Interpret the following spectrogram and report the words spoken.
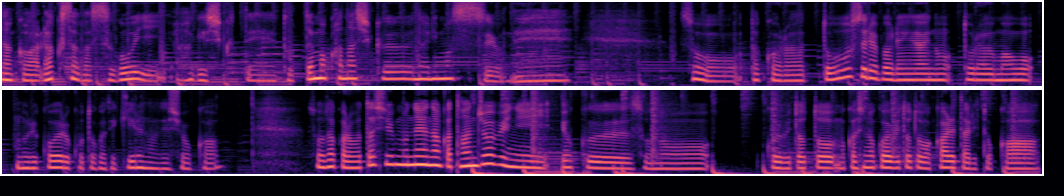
うなんか落差がすごい激しくてとっても悲しくなりますよね。そうだからどうすれば恋愛のトラウマを乗り越えることができるのでしょうか？そうだから私もねなんか誕生日によくその恋人と昔の恋人と別れたりとか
